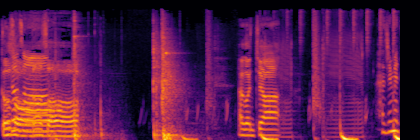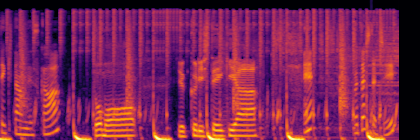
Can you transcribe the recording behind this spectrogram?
どうぞ。どうぞ。どうぞあこんにちは。初めて来たんですか？どうも。ゆっくりしていきや。え？私たち？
